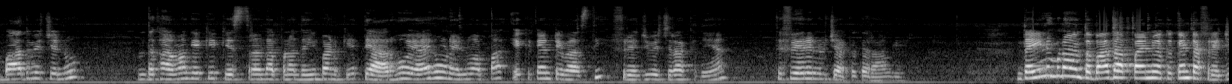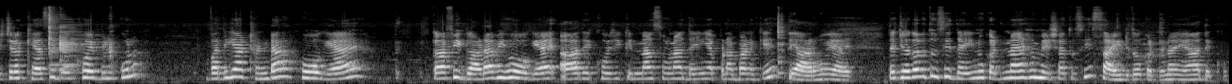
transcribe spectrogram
ਬਾਅਦ ਵਿੱਚ ਇਹਨੂੰ ਦਿਖਾਵਾਂਗੇ ਕਿ ਕਿਸ ਤਰ੍ਹਾਂ ਦਾ ਆਪਣਾ ਦਹੀਂ ਬਣ ਕੇ ਤਿਆਰ ਹੋਇਆ ਹੈ ਹੁਣ ਇਹਨੂੰ ਆਪਾਂ 1 ਘੰਟੇ ਵਾਸਤੇ ਫ੍ਰਿਜ ਵਿੱਚ ਰੱਖਦੇ ਆਂ। ਤੇ ਫਿਰ ਇਹਨੂੰ ਚੈੱਕ ਕਰਾਂਗੇ। ਦਹੀਂ ਨੂੰ ਬਣਾਉਣ ਤੋਂ ਬਾਅਦ ਆਪਾਂ ਇਹਨੂੰ 1 ਘੰਟਾ ਫ੍ਰਿਜ 'ਚ ਰੱਖਿਆ ਸੀ। ਦੇਖੋ ਇਹ ਬਿਲਕੁਲ ਵਧੀਆ, ਠੰਡਾ ਹੋ ਗਿਆ ਹੈ ਕਾਫੀ ਗਾੜਾ ਵੀ ਹੋ ਗਿਆ ਹੈ। ਆਹ ਦੇਖੋ ਜੀ, ਕਿੰਨਾ ਸੋਹਣਾ ਦਹੀਂ ਆਪਣਾ ਬਣ ਕੇ ਤਿਆਰ ਹੋਇਆ ਹੈ। ਤੇ ਜਦੋਂ ਵੀ ਤੁਸੀਂ ਦਹੀਂ ਨੂੰ ਕੱਢਣਾ ਹੈ, ਹਮੇਸ਼ਾ ਤੁਸੀਂ ਸਾਈਡ ਤੋਂ ਕੱਢਣਾ ਹੈ। ਆਹ ਦੇਖੋ,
